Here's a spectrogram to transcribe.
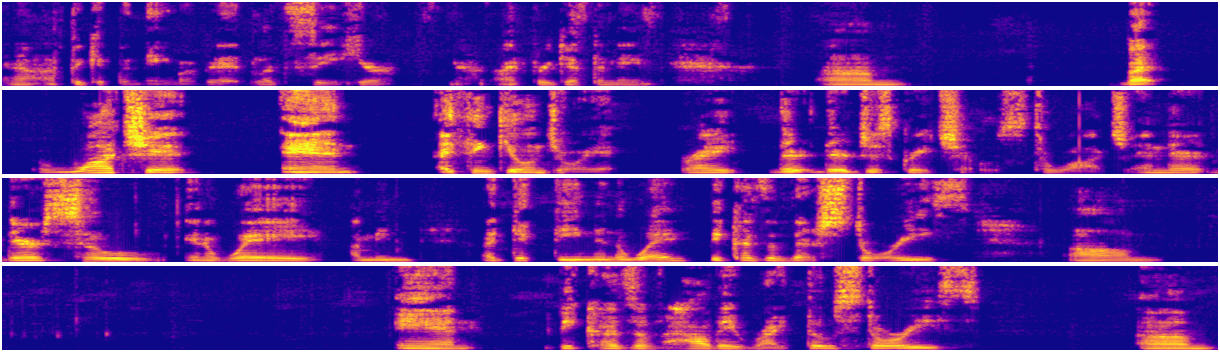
and I'll have to get the name of it. Let's see here. I forget the name. Um, but watch it, and I think you'll enjoy it. Right? They're they're just great shows to watch, and they're they're so in a way. I mean, addicting in a way because of their stories, um, and because of how they write those stories. Um,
